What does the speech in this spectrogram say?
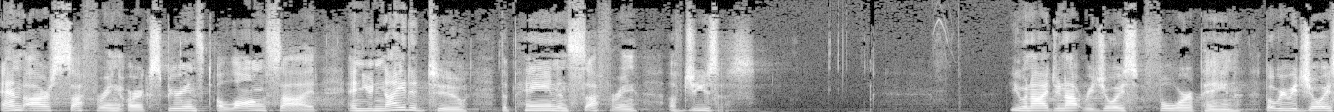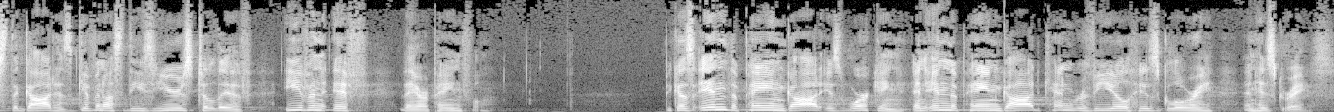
and our suffering are experienced alongside and united to the pain and suffering of Jesus. You and I do not rejoice for pain, but we rejoice that God has given us these years to live, even if they are painful. Because in the pain, God is working, and in the pain, God can reveal His glory and His grace.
